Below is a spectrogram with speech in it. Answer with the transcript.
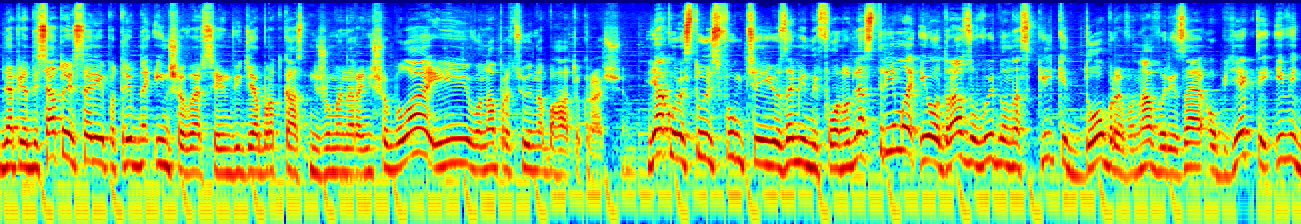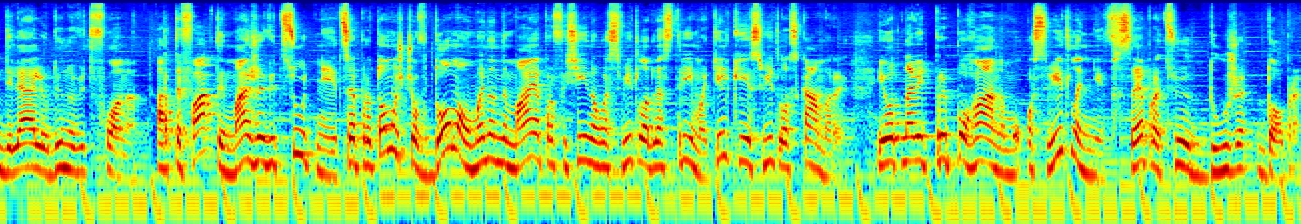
Для 50-ї серії потрібна інша версія Nvidia Broadcast, ніж у мене раніше була, і вона працює набагато краще. Я користуюсь функцією заміни фону для стріма, і одразу видно, наскільки добре вона вирізає об'єкти і відділяє людину від фона. Артефакти майже відсутні, і це при тому, що вдома у мене немає професійного світла для стріма, тільки світло з камери. І от навіть при поганому освітленні все працює дуже добре.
